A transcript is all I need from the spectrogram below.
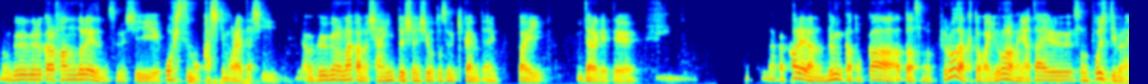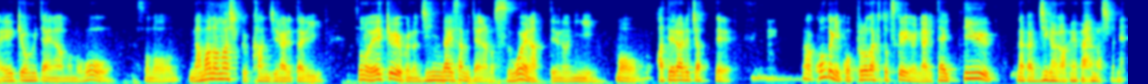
Google からファンドレイズもするし、オフィスも貸してもらえたし、Google の中の社員と一緒に仕事する機会みたいなのいっぱいいただけて、なんか彼らの文化とか、あとはそのプロダクトが世の中に与えるそのポジティブな影響みたいなものをその生々しく感じられたり、その影響力の甚大さみたいなのすごいなっていうのにもう当てられちゃって、なんかこの時こうプロダクト作るようになりたいっていうなんか自我が芽生えましたね。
